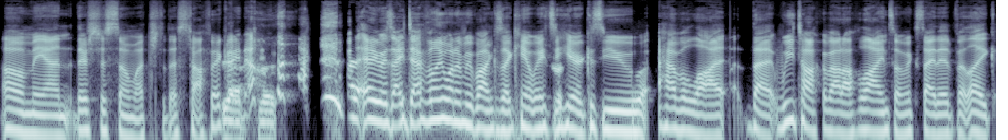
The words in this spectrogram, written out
Oh man, there's just so much to this topic. I yeah, know. right. but anyways, I definitely want to move on because I can't wait to hear because you have a lot that we talk about offline. So I'm excited. But like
